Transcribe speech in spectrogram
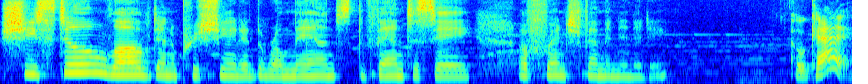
she still loved and appreciated the romance, the fantasy of French femininity. Okay,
